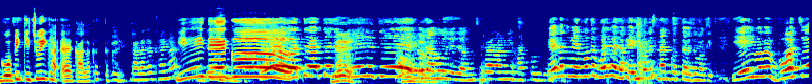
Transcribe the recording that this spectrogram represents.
গোপী কিছুই খা- এ, খায় কালাকার খায় না? এই দেখো। দে। আমি হাত পা ধুয়ে- এই না তুমি এর মধ্যে বসবে দেখো এইভাবে স্নান করতে হবে তোমাকে। এইভাবে বসে।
